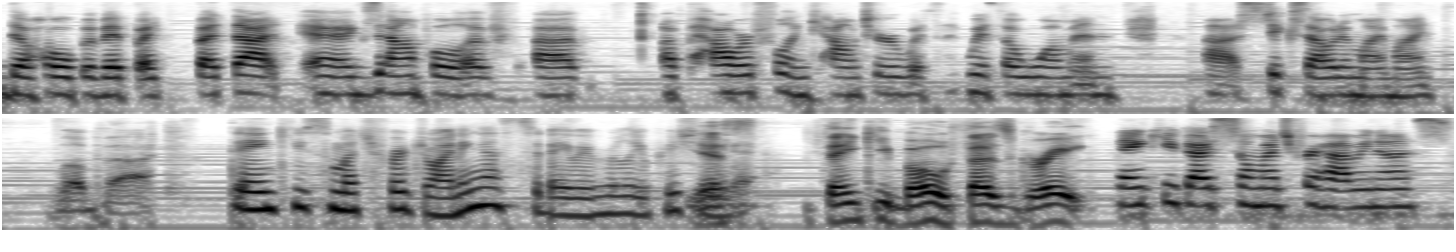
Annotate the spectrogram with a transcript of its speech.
the hope of it. But but that example of uh, a powerful encounter with with a woman uh, sticks out in my mind. Love that. Thank you so much for joining us today. We really appreciate yes. it Thank you both. That was great. Thank you guys so much for having us.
